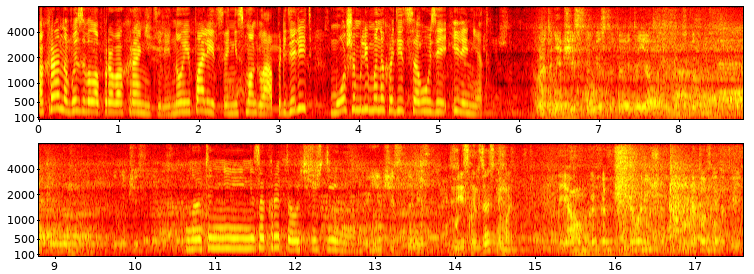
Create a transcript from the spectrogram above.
Охрана вызвала правоохранителей, но и полиция не смогла определить, можем ли мы находиться в ВУЗе или нет. Но это не общественное место, это, это я вам скажу. Это не общественное место. Но это не, не закрытое учреждение. Это не общественное место. Здесь нельзя снимать? Я вам говорю, что не готов нет ответить.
